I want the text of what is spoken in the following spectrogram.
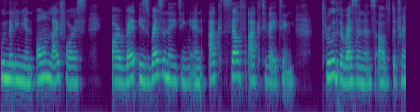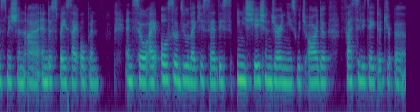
Kundalini and own life force are re is resonating and act self-activating through the resonance of the transmission uh, and the space I open. And so I also do, like you said, these initiation journeys, which are the facilitated uh,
